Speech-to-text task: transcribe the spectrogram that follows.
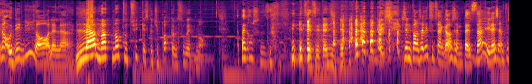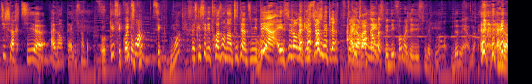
Non, au début, oh là là. Là, maintenant, tout de suite, qu'est-ce que tu portes comme sous-vêtement Pas grand chose. C'est- C'est-à-dire Je ne porte jamais de soutien-gorge, j'aime pas ça. Et là, j'ai un petit shorty euh, à dentelle, sympa. Ok, c'est quoi Et ton toi C'est moi Parce que c'est les trois ans d'un toute intimité, hein, et ce genre de questions, je vais te les te Alors retourner. attends, parce que des fois, moi, j'ai des sous-vêtements de merde. Alors,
